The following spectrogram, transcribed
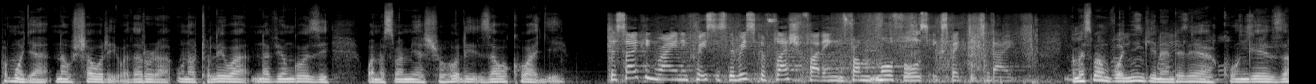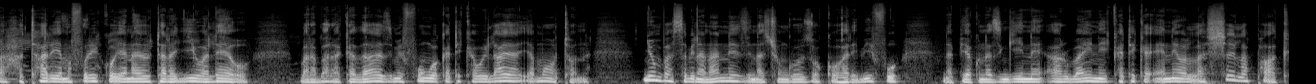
pamoja na ushauri wa dharura unaotolewa na viongozi wanaosimamia shughuli za uokoaji. The soaking rain increases the risk of flash flooding from more falls expected today. Amesema mvua nyingi inaendelea kuongeza hatari ya mafuriko yanayotarajiwa leo. Barabara kadhaa zimefungwa katika wilaya ya Morton. Nyumba 78 zinachunguzwa kwa uharibifu na pia kuna zingine 40 katika eneo la Shela Park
